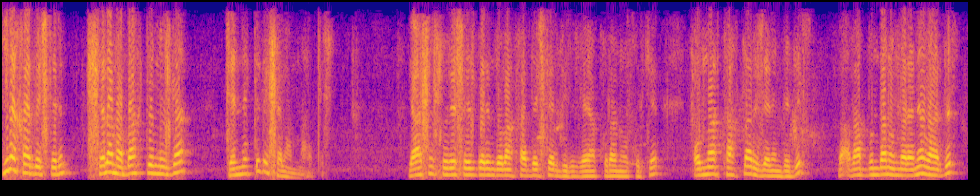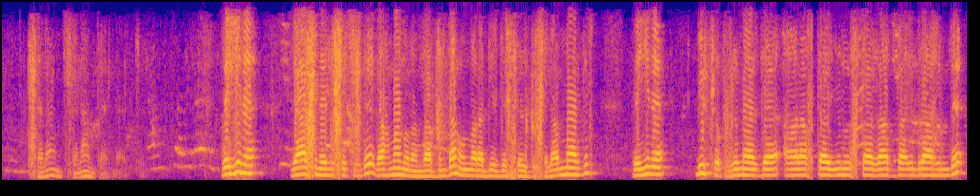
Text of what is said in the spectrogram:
Yine kardeşlerim selama baktığımızda cennette de selam vardır. Yasin suresi ezberinde olan kardeşler bilir veya Kur'an okurken onlar tahtlar üzerindedir ve Rabbinden onlara ne vardır? Selam, selam derler. Ve yine Yasin 58'de Rahman olan Rabbinden onlara bir de sözlü selam vardır. Ve yine birçok Zümer'de, Araf'ta, Yunus'ta, Rad'da, İbrahim'de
